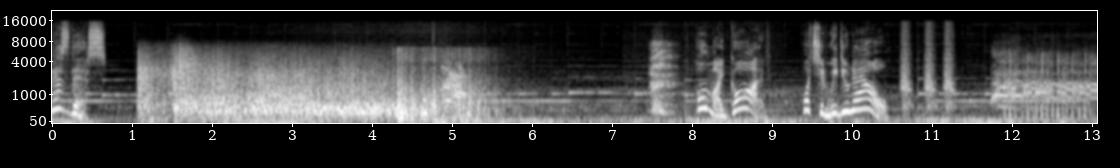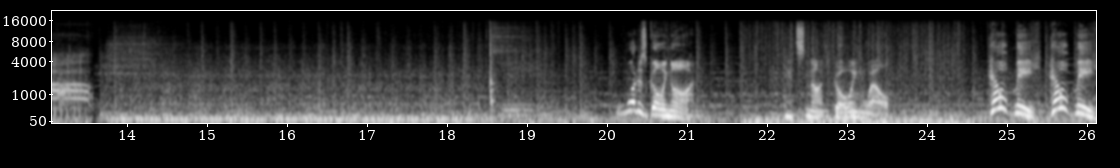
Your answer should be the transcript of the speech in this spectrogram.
is this? Oh my god! What should we do now? What is going on? It's not going well. Help me! Help me!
